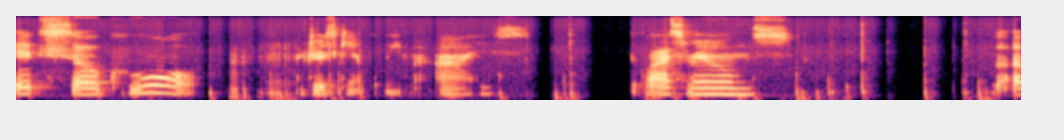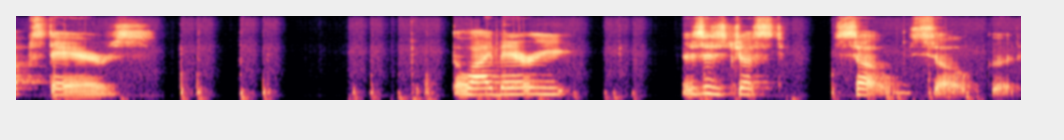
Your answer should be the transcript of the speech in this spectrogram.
It's so cool. I just can't believe my eyes. The classrooms, the upstairs, the library. This is just so, so good.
